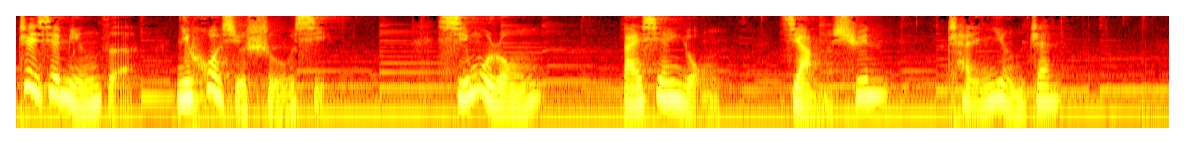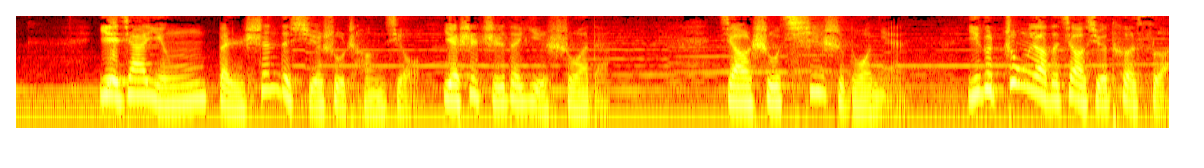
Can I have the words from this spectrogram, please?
这些名字你或许熟悉：席慕容、白先勇、蒋勋、陈应真。叶嘉莹本身的学术成就也是值得一说的，教书七十多年，一个重要的教学特色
